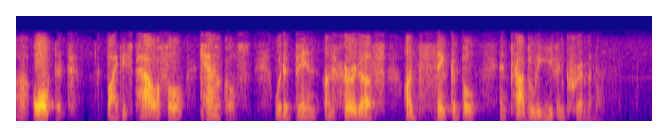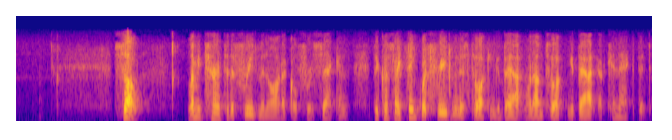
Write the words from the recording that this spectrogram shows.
uh, altered by these powerful chemicals, would have been unheard of, unthinkable, and probably even criminal. So, let me turn to the Friedman article for a second, because I think what Friedman is talking about what I'm talking about are connected.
